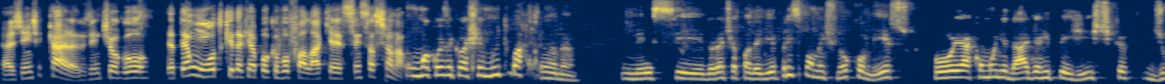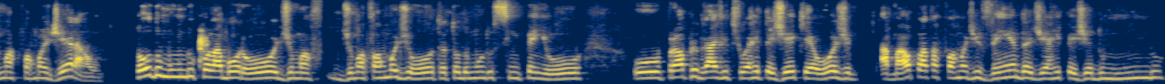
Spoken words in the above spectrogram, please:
a gente, cara, a gente jogou até um outro que daqui a pouco eu vou falar que é sensacional. Uma coisa que eu achei muito bacana nesse durante a pandemia, principalmente no começo, foi a comunidade RPGística de uma forma geral. Todo mundo colaborou de uma, de uma forma ou de outra, todo mundo se empenhou. O próprio Drive Thru RPG, que é hoje a maior plataforma de venda de RPG do mundo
